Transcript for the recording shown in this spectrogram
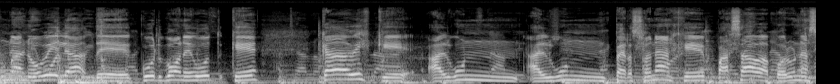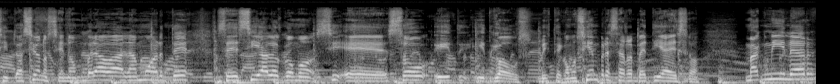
una novela de Kurt Vonnegut que cada vez que algún, algún personaje pasaba por una situación o se nombraba a la muerte, se decía algo como "Sí, eh, So it, it goes, ¿viste? Como siempre se repetía eso. Mac Miller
